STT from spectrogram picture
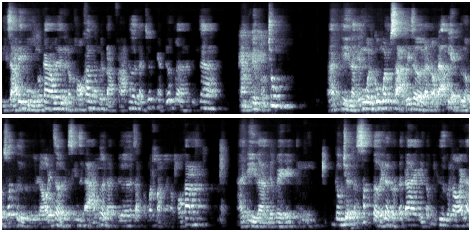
Thì giá đền bù nó cao lên rồi nó khó khăn trong việc đàm phán hơn là trước nhà nước là đứng ra làm việc nói chung. Đấy, thì là cái nguồn cung bất động sản bây giờ là nó đã bị ảnh hưởng xuất từ đó đến giờ được xin dự án rồi là đưa giải phóng mặt bằng là nó khó khăn. Đấy, thì là về cái câu chuyện là sắp tới là luật đất đai thì tổng bí thư có nói là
